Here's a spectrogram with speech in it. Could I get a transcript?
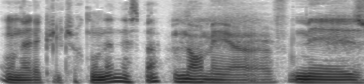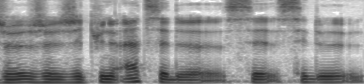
on a la culture qu'on a, n'est-ce pas? Non, mais. Euh... Mais je, j'ai qu'une hâte, c'est de, c'est, de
